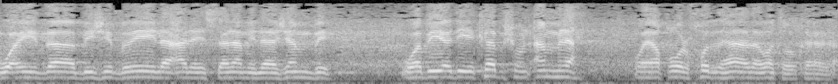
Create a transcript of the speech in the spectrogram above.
وإذا بجبريل عليه السلام إلى جنبه وبيده كبش أملح ويقول خذ هذا واترك هذا.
